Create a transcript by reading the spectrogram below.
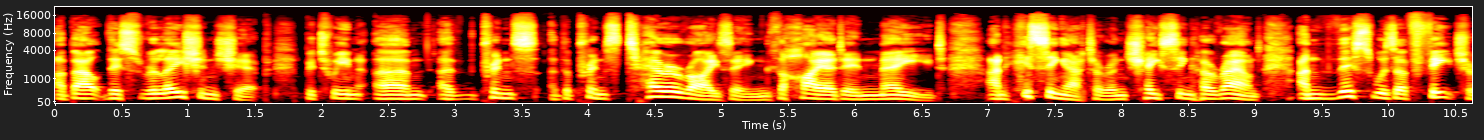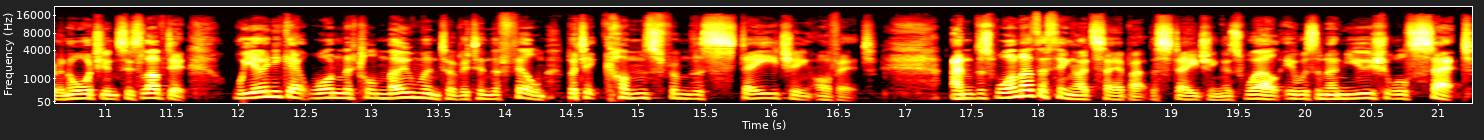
about this relationship between um, Prince, the prince terrorizing the hired-in maid and hissing at her and chasing her around. And this was a feature, and audiences loved it. We only get one little moment of it in the film, but it comes from the staging of it. And there's one other thing I'd say about the staging as well. It was an unusual set.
